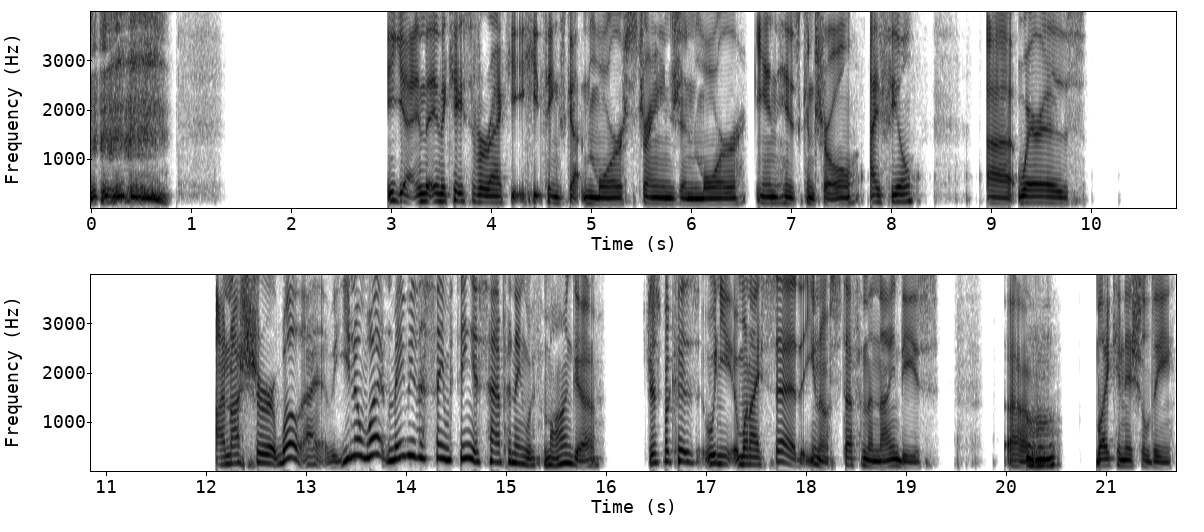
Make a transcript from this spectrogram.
yeah, in the in the case of Iraq, he things gotten more strange and more in his control. I feel, uh, whereas I'm not sure. Well, I, you know what? Maybe the same thing is happening with manga. Just because when you when I said you know stuff in the '90s, um, Mhm. like Initial D,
